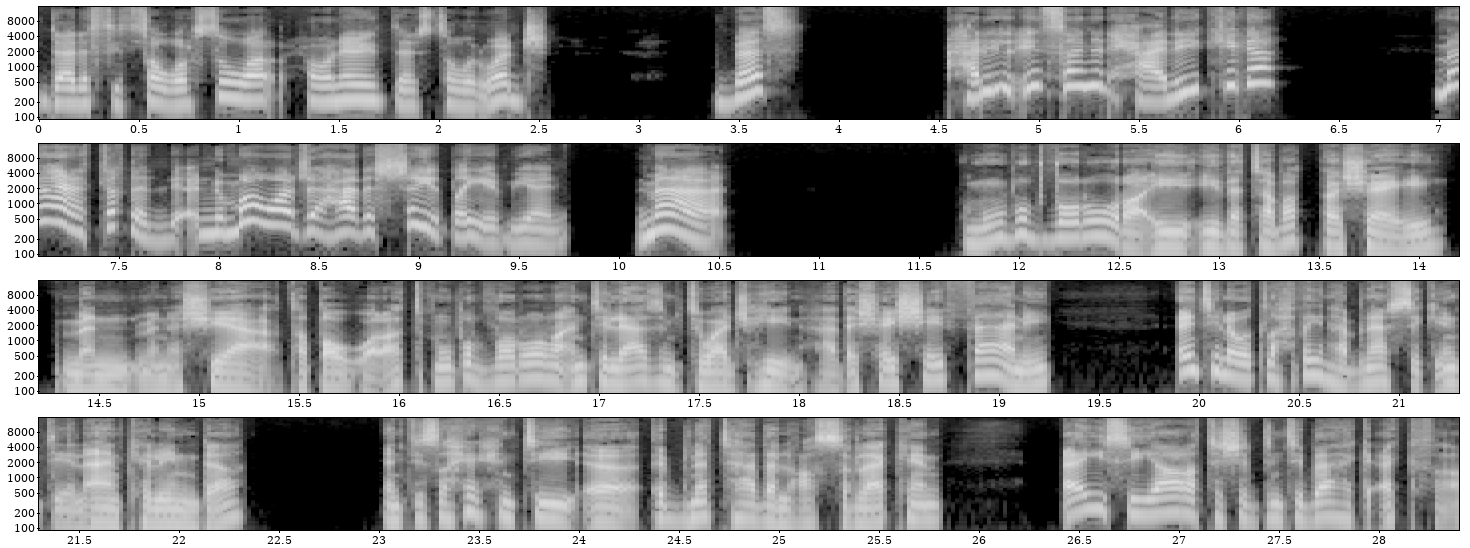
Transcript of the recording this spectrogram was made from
جالس يتصور صور حوالينه جالس يتصور وجه. بس هل الإنسان الحالي كذا؟ ما أعتقد لأنه ما واجه هذا الشيء طيب يعني. ما مو بالضرورة إذا تبقى شيء من من أشياء تطورت مو بالضرورة أنت لازم تواجهين هذا الشيء. الشيء الثاني أنت لو تلاحظينها بنفسك أنت الآن كليندا أنت صحيح أنت آه، ابنة هذا العصر لكن أي سيارة تشد انتباهك أكثر؟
